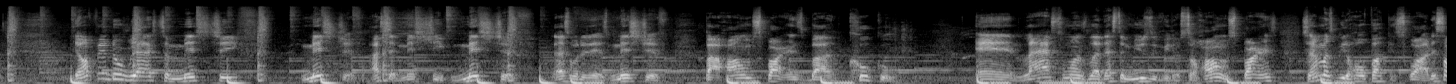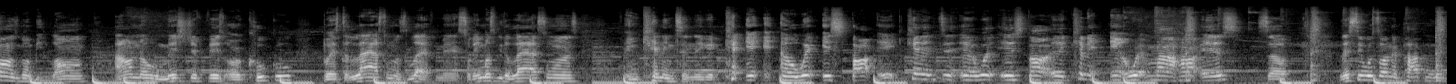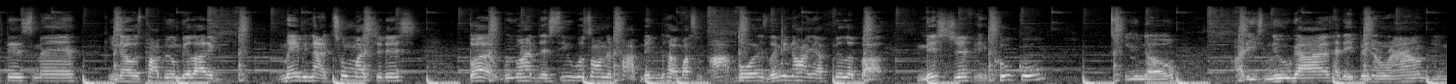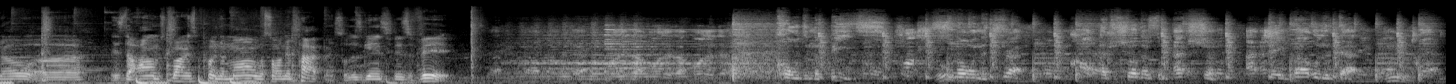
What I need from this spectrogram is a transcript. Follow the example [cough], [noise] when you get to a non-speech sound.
Y'all finna do reacts to Mischief. Mischief. I said Mischief. Mischief. That's what it is. Mischief by Harlem Spartans by Kuku. And last one's left. That's the music video. So Harlem Spartans. So that must be the whole fucking squad. This song's gonna be long. I don't know who Mischief is or Kuku, but it's the last ones left, man. So they must be the last ones in Kennington, nigga. Ken it, it, where it started. Kennington, and where it started. Kennington, uh, where my heart is. So let's see what's on and popping with this, man. You know, it's probably gonna be a lot of, maybe not too much of this. But we're gonna have to see what's on the pop. Maybe we'll talk about some Op Boys. Let me know how y'all feel about Mischief and Kuku. You know, are these new guys? Have they been around? You know, uh, is the Harlem Spartans putting them on? What's on and popping? So let's get into this vid. Cold in the beats, snow in the trap. Had to show them some action. They ain't about all of that. Mm.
